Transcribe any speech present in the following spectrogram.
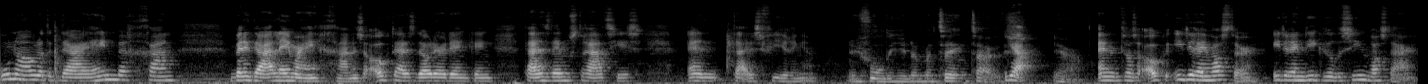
Uno dat ik daarheen ben gegaan, ben ik daar alleen maar heen gegaan. Dus ook tijdens dodenherdenking, tijdens demonstraties en tijdens vieringen. Nu voelde je er meteen thuis. Ja. ja. En het was ook, iedereen was er. Iedereen die ik wilde zien was daar.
